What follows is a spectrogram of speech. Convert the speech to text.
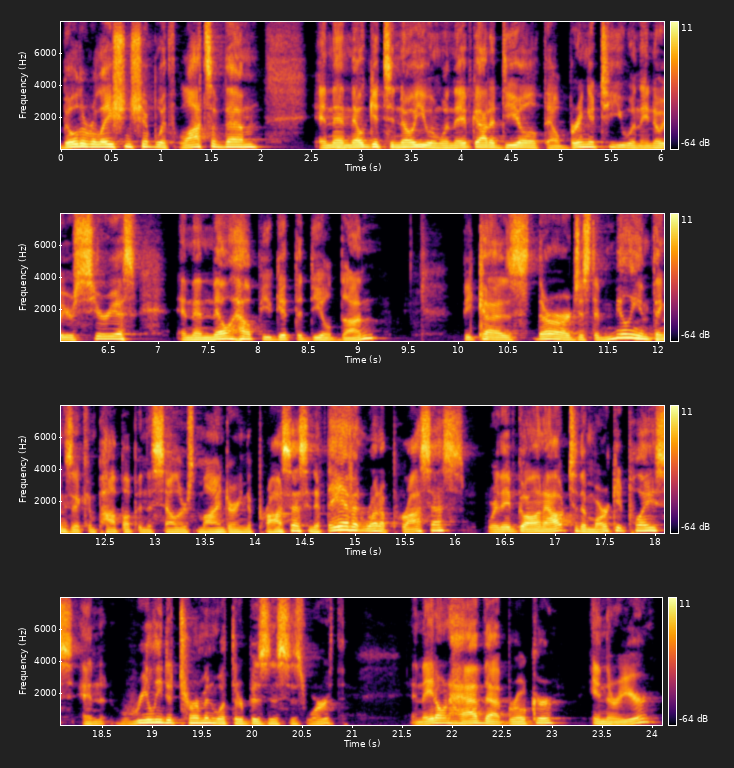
build a relationship with lots of them, and then they'll get to know you. And when they've got a deal, they'll bring it to you when they know you're serious, and then they'll help you get the deal done because there are just a million things that can pop up in the seller's mind during the process. And if they haven't run a process where they've gone out to the marketplace and really determined what their business is worth, and they don't have that broker in their ear,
